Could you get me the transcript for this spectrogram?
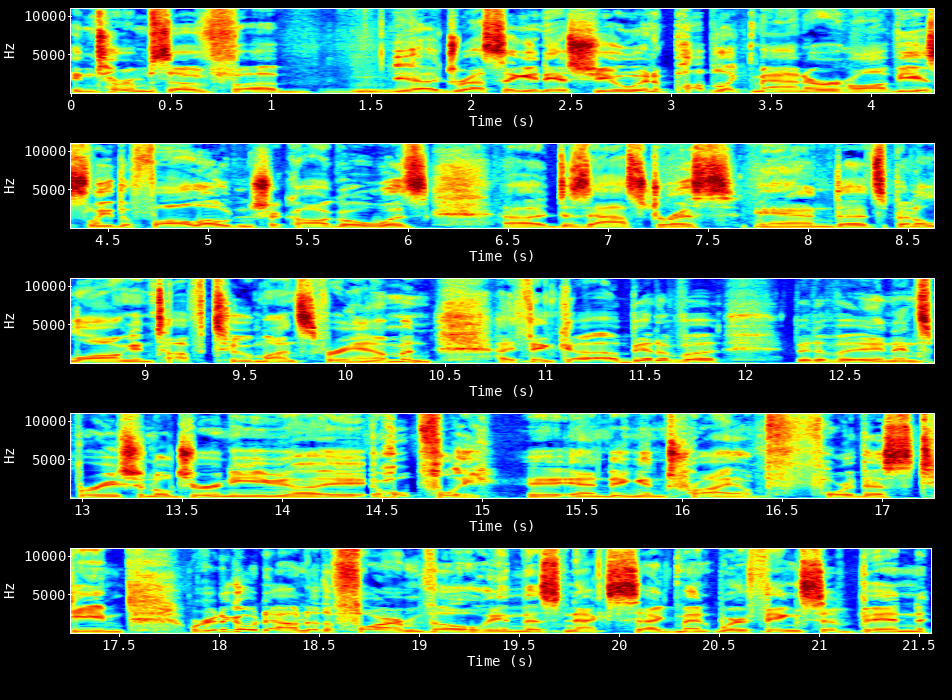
in terms of uh, addressing an issue in a public manner. Obviously, the fallout in Chicago was uh, disastrous, and uh, it's been a long and tough two months for him. And I think a bit of a bit of a, an inspirational journey, uh, hopefully ending in triumph for this team. We're going to go down to the farm, though, in this next segment where things have been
